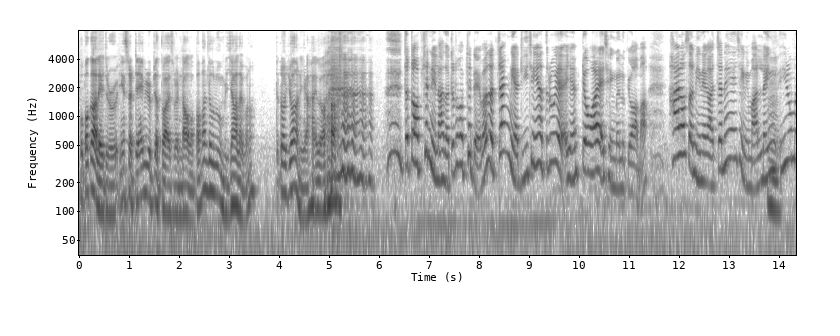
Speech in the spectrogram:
ဟိုဘက်ကလည်းကျွန်တော်တို့ instant 10ပြီးတော့ပြတ်သွားတယ်ဆိုတော့နောက်မှာဘာမှလုပ်လို့မရလိုက်ပါတော့ တော်တော်ရွာနေရဟိုင်းလော။တော်တော်ဖြစ်နေလားဆိုတော့တော်တော်ဖြစ်တယ်။ဘာလို့လဲဆိုတော့တက်နေရဒီအချိန်ကသူတို့ရဲ့အရင်ပျော်သွားတဲ့အချိန်ပဲလို့ပြောရမှာ။ High loss အနေနဲ့ကကျန်တဲ့အချိန်တွေမှာ lane hero မ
